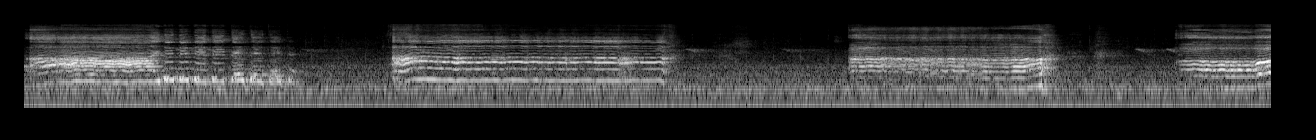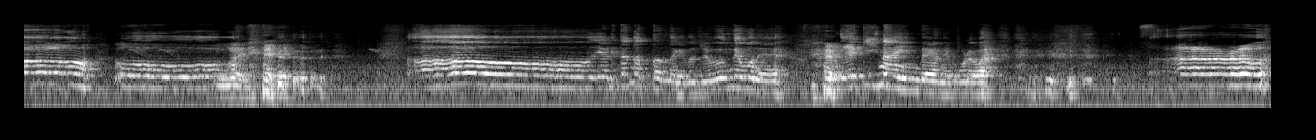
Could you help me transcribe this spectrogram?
あー痛い痛い痛い痛い痛い痛い痛い痛いあー。あー。あー。おー。ここぐらいであ けど自分でもねできないんだよねこれは。あ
